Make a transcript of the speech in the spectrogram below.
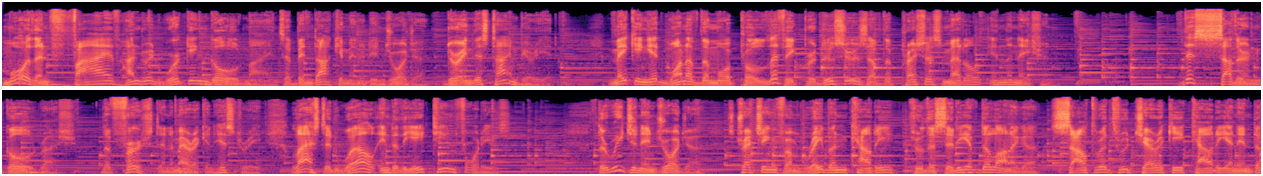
more than 500 working gold mines have been documented in Georgia during this time period making it one of the more prolific producers of the precious metal in the nation. This southern gold rush, the first in American history, lasted well into the 1840s. The region in Georgia, stretching from Rabun County through the city of Dahlonega, southward through Cherokee County and into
